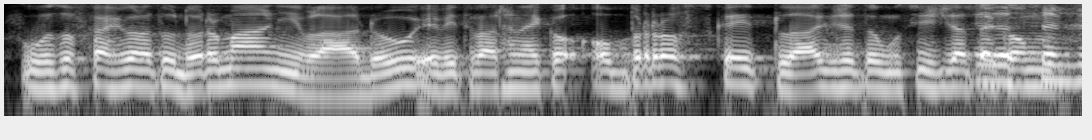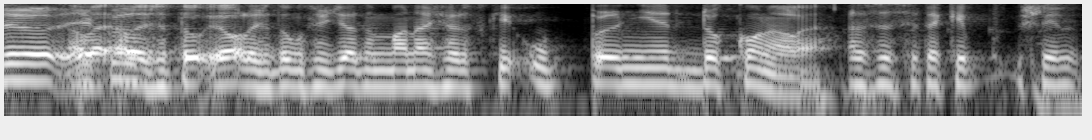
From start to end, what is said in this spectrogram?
v úvozovkách jako na tu normální vládu je vytvářen jako obrovský tlak, že to musíš dělat jako, byl ale, jako... ale, že to, jo, ale že to musíš dělat manažersky úplně dokonale. A zase taky šli,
